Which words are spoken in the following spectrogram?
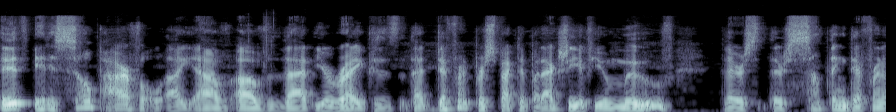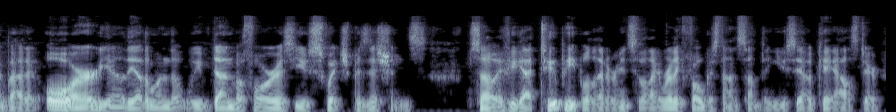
It it is so powerful uh, of of that. You're right because that different perspective. But actually, if you move, there's there's something different about it. Or you know, the other one that we've done before is you switch positions. So if you got two people that are insular, like really focused on something, you say, okay, Allister,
